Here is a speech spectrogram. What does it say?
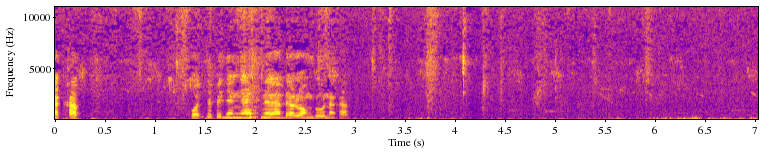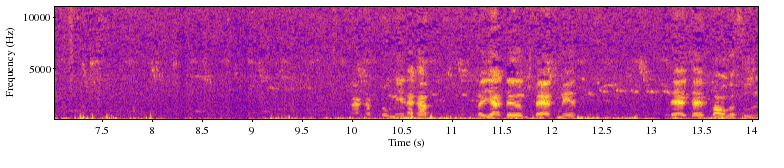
นะครับ ผลจะเป็นยังไงนะครับเดี๋ยวลองดูนะครับนะครับ ตรงนี้นะครับ ระยะเดิม 8 เมตร แต่ใช้เป้ากระสุน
